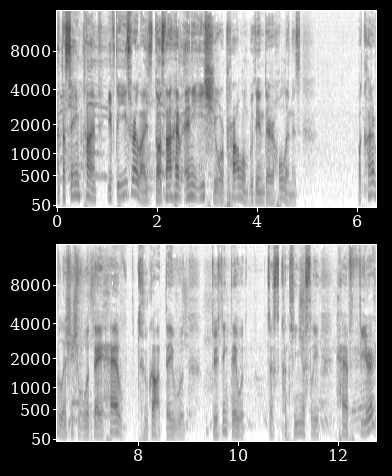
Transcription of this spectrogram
at the same time, if the Israelites does not have any issue or problem within their holiness, what kind of relationship would they have to God? They would. Do you think they would just continuously have fear?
